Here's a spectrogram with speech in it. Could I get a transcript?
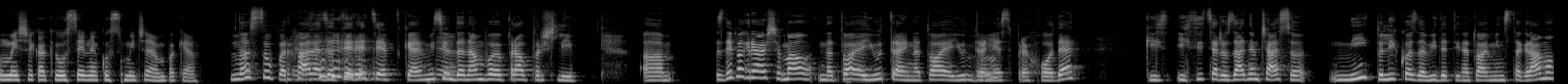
vmes še kakšne osene kosmiče, ampak ja. No, super, hvala za te receptke. Mislim, Ja. da nam bojo prav prišli. Um, zdaj pa gremo še malo na tvoje jutra in na tvoje jutranje uh -huh. sprehode, ki jih sicer v zadnjem času ni toliko zavideti na tvojem Instagramu,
